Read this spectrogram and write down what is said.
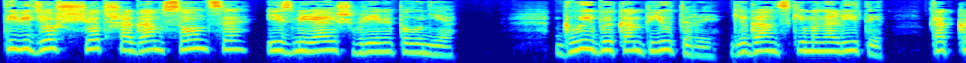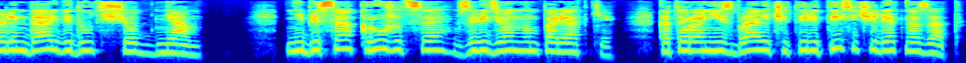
Ты ведешь счет шагам солнца и измеряешь время по луне. Глыбы-компьютеры, гигантские монолиты, как календарь ведут счет дням. Небеса кружатся в заведенном порядке, который они избрали четыре тысячи лет назад.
